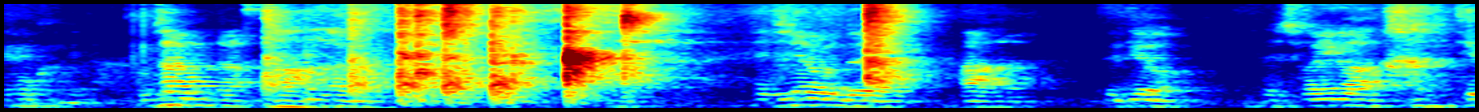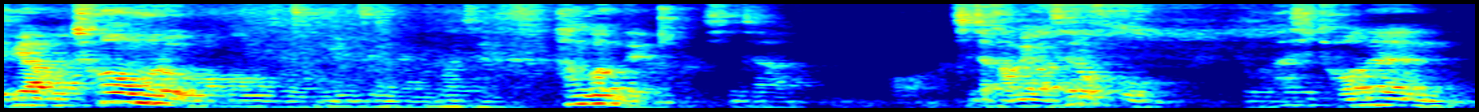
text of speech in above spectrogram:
행복합니다. 감사합니다. 와. 엔지 여러분들 아 드디어 사실 저희가 데뷔하고 처음으로 음악 방송. 한 건데요. 진짜 어, 진짜 감회가 새롭고 그리고 사실 저는 어,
